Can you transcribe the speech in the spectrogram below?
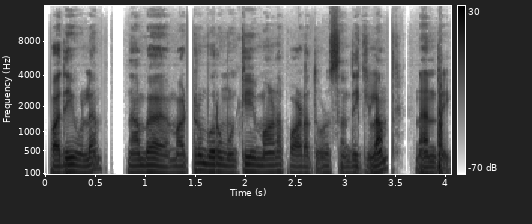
பதிவில் நம்ம மற்றும் ஒரு முக்கியமான பாடத்தோடு சந்திக்கலாம். நன்றி.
